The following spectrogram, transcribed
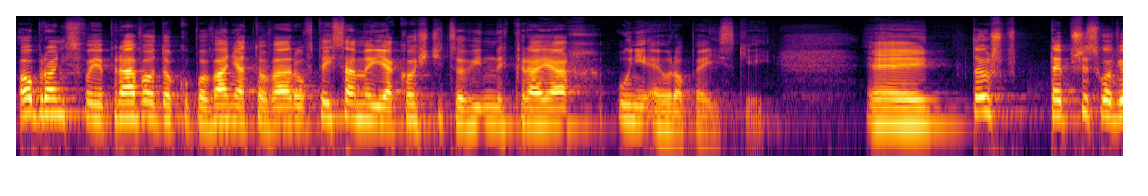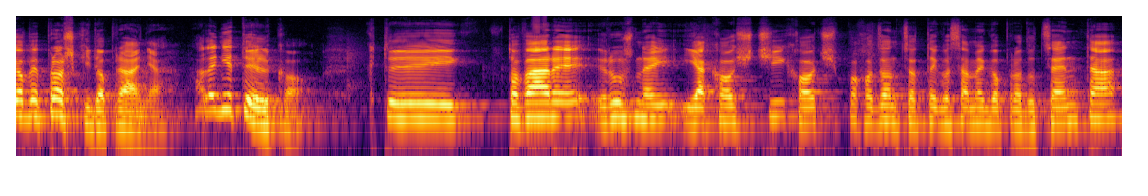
obroń swoje prawo do kupowania towarów tej samej jakości, co w innych krajach Unii Europejskiej. Y, to już te przysłowiowe proszki do prania, ale nie tylko towary różnej jakości, choć pochodzące od tego samego producenta,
